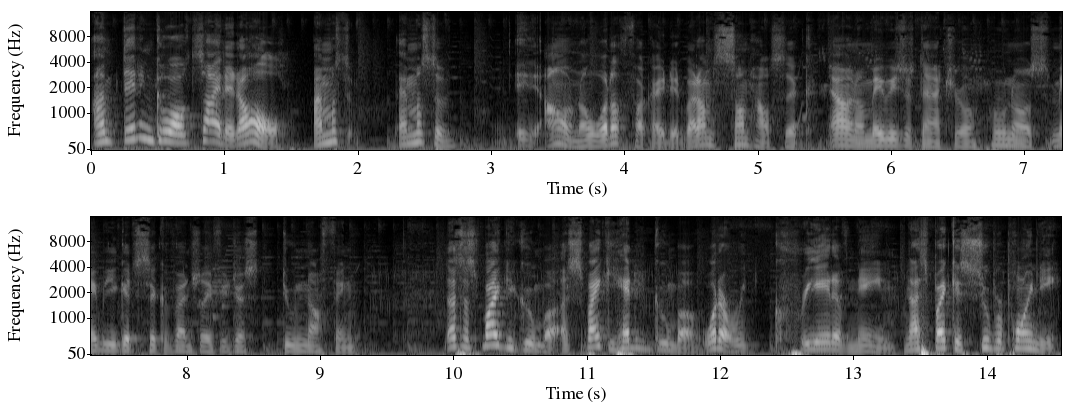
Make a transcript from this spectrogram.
I didn't go outside at all. I must I must have I don't know what the fuck I did, but I'm somehow sick. I don't know, maybe it's just natural. Who knows? Maybe you get sick eventually if you just do nothing. That's a spiky Goomba, a spiky-headed Goomba. What a creative name. That spike is super pointy,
